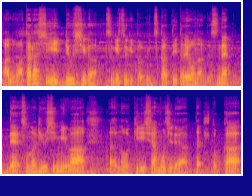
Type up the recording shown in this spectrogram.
あの新しい粒子が次々と見つかっていたようなんですね。でその粒子にはあのギリシャ文字であったりとか、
